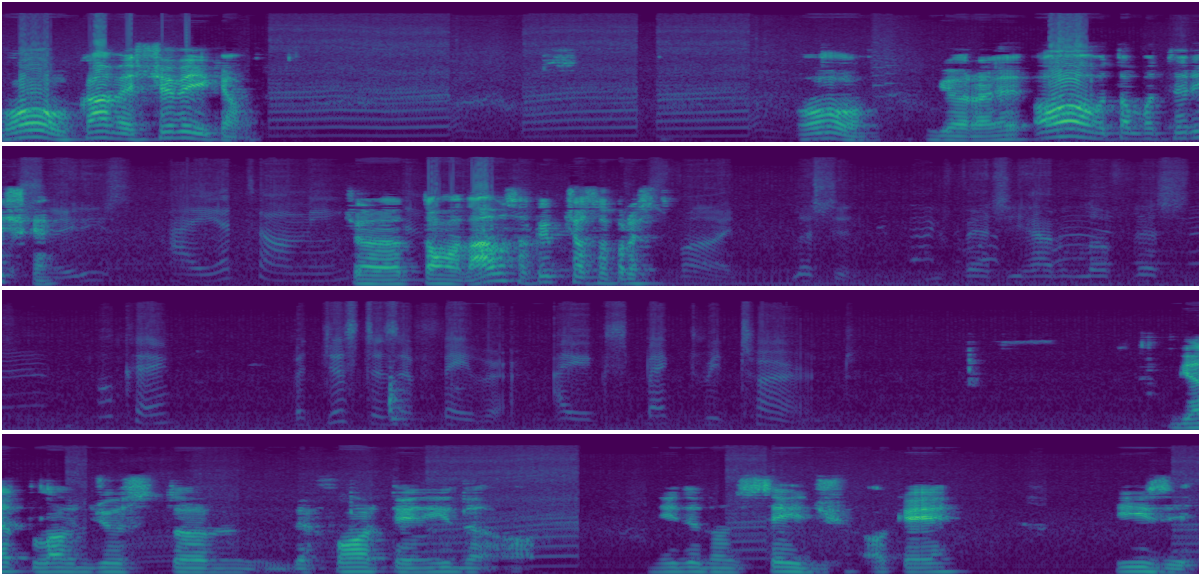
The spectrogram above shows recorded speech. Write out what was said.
O, ką mes čia veikiam? O, gerai. O, ta moteriškė. Čia tavo namas, o kaip čia suprasti? Okay. But just as a favor, I expect returned. Get love juice to before they need needed on stage, okay? Easy.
